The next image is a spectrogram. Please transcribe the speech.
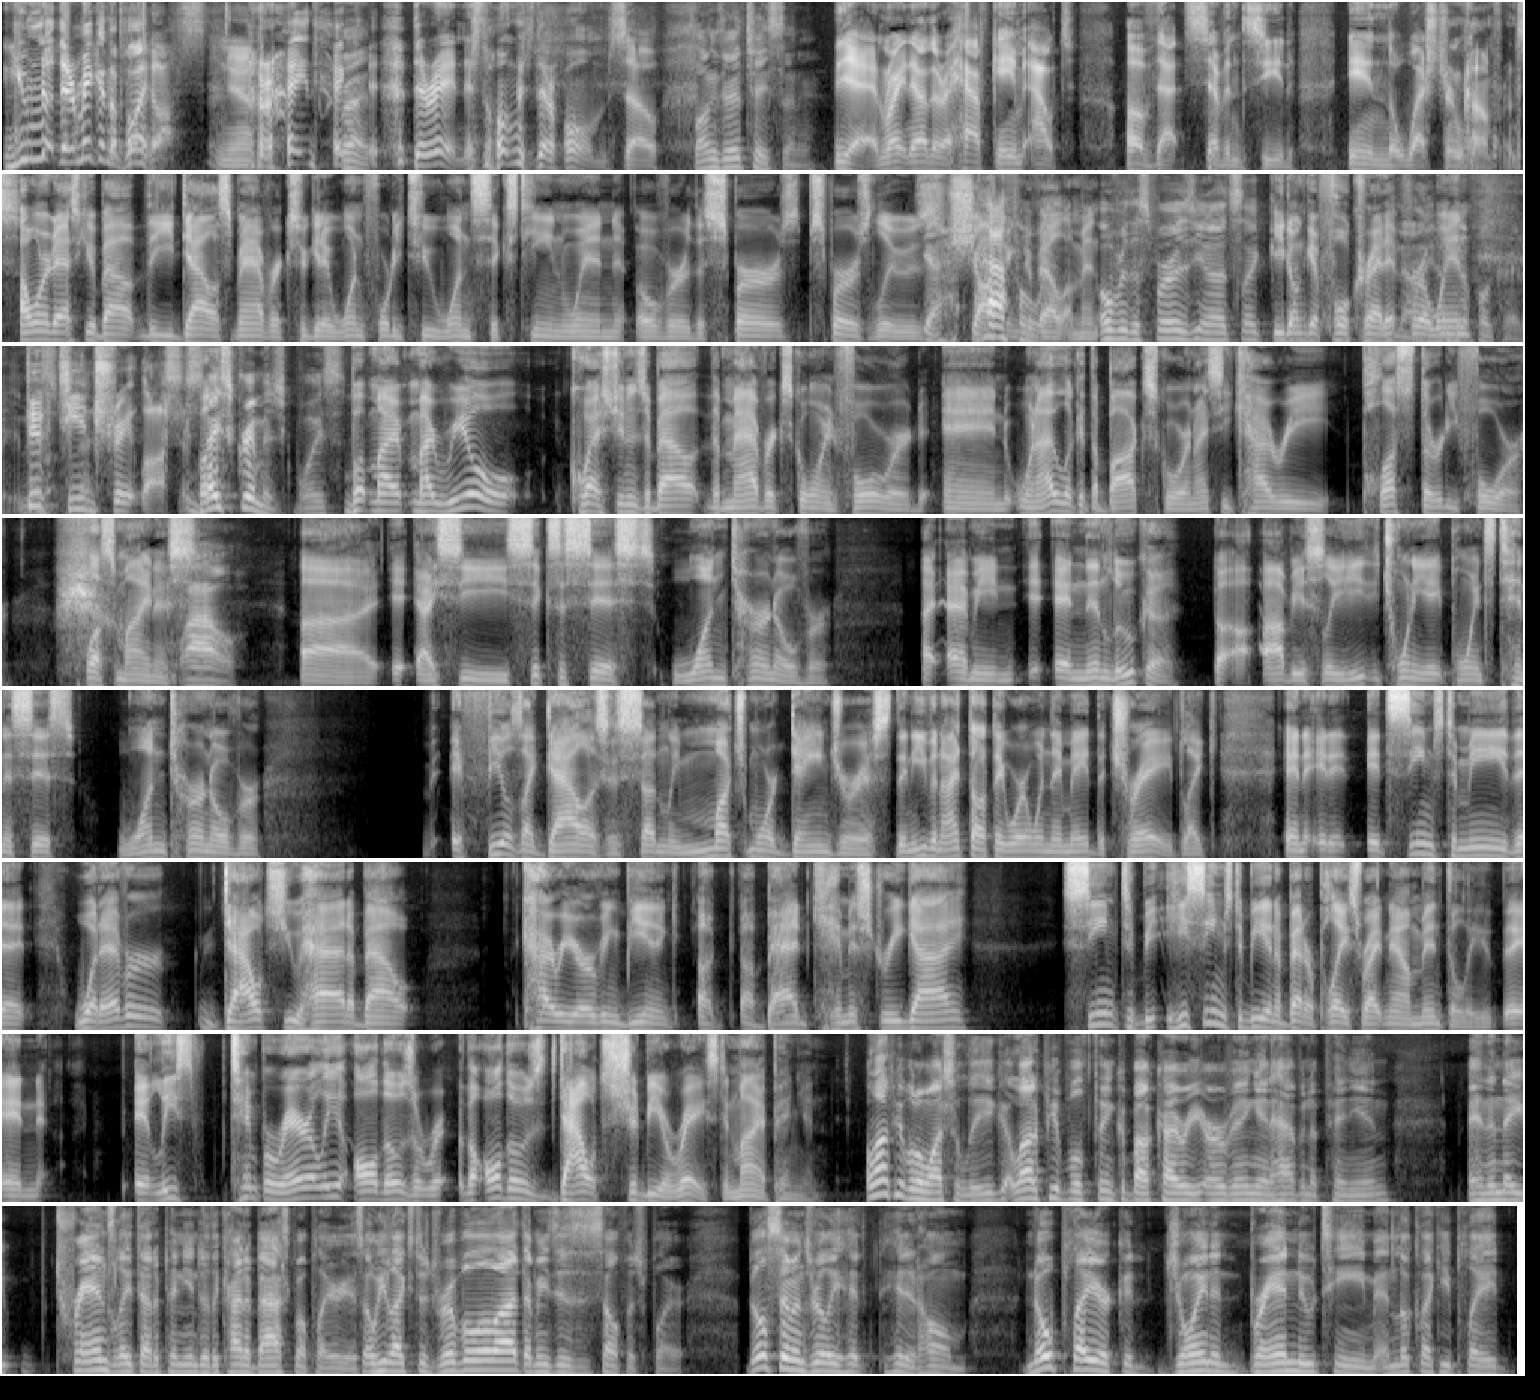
you know they're making the playoffs. Yeah. right. Right. they're in as long as they're home. So As long as they're at Chase Center. yeah, and right now they're a half game out of that seventh seed in the Western Conference. I wanted to ask you about the Dallas Mavericks who get a 142-116 win over the Spurs. Spurs lose. Yeah, Shocking a win. development. Over the Spurs, you know, it's like you don't get full credit no, for a win. full credit. Nice- Fifteen straight losses. nice scrimmage, boys. But my my real question is about the Mavericks going forward. And when I look at the box score and I see Kyrie plus 34, plus minus. Wow. Uh, I- see six assists, one turnover. I, I mean, and then Luka, obviously, he 28 points, 10 assists, one turnover. It feels like Dallas is suddenly much more dangerous than even I thought they were when they made the trade. Like, and it it, it seems to me that whatever doubts you had about Kyrie Irving being a, a bad chemistry guy seem to be he seems to be in a better place right now mentally and at least temporarily all those all those doubts should be erased in my opinion A lot of people don't watch the league. A lot of people think about Kyrie Irving and have an opinion. and then they translate that opinion to the kind of basketball player he is. Oh, he likes to dribble a lot. That means he's a selfish player. Bill Simmons really hit hit it home. No player could join a brand new team and look like he played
